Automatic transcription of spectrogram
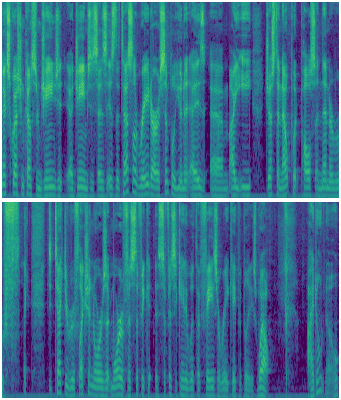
Next question comes from James. Uh, James. He says, "Is the Tesla radar a simple unit, as um, i.e., just an output pulse and then a reflect, detected reflection, or is it more sophistic- sophisticated with a phase array capabilities?" Well, I don't know.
